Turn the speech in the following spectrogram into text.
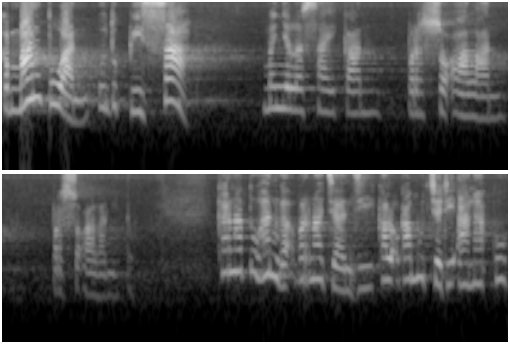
kemampuan untuk bisa menyelesaikan persoalan-persoalan itu. Karena Tuhan gak pernah janji kalau kamu jadi anakku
